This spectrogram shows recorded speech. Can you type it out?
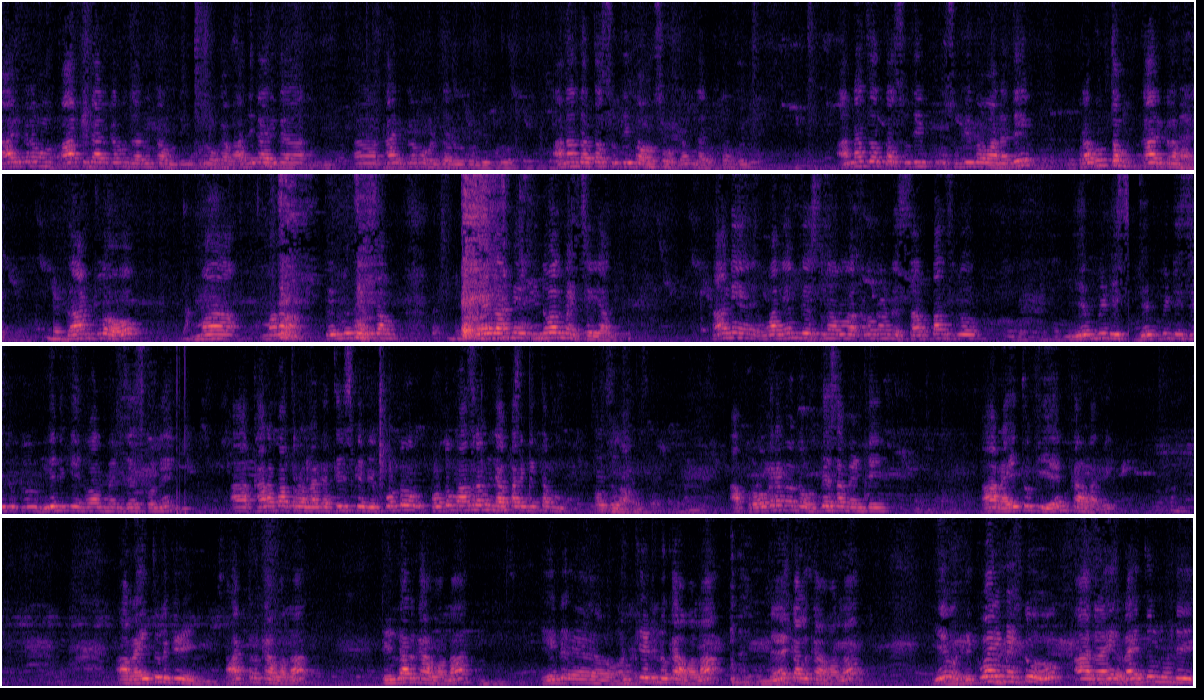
కార్యక్రమం పార్టీ కార్యక్రమం జరుగుతూ ఉంది. ఇప్పుడు ఒక అధికారిక కార్యక్రమం ఒకటి జరుగుతుంది. ఇప్పుడు అన్నదత్త సుదీప అవసరం జరుగుతుంది. అన్నదత్త సుదీప్ సుదీపం అనేది ప్రభుత్వం కార్యక్రమం. దాంట్లో మా మన తెలుగుదేశం దాన్ని ఇన్వాల్వ్మెంట్ చేయాలి. కానీ వాళ్ళు ఏం చేస్తున్నారు? అక్కడ ఉన్నటువంటి సర్పంచ్లు ఎంపీటీసీ జెడ్పీటీసీలకు వీళ్ళకి ఇన్వాల్వ్మెంట్ చేసుకొని ఆ కరపత్రం లాగా తీసుకెళ్ళి ఫోటో ఫోటో మాత్రం ఇలా పరిమితం అవుతున్నారు ఆ ప్రోగ్రాం యొక్క ఉద్దేశం ఏంటి? ఆ రైతుకి ఏం కావాలి? ఆ రైతులకి ట్రాక్టర్ కావాలా? టిల్లర్ కావాలా? ఏడు కావాలా? మేకలు కావాలా? ఏం రిక్వైర్మెంట్ ఆ రై రైతుల నుండి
